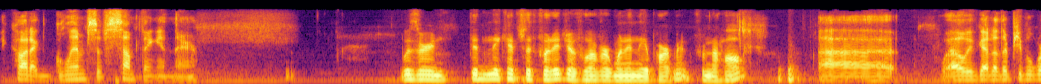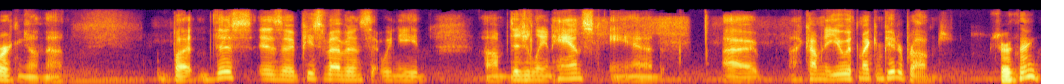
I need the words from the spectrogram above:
I caught a glimpse of something in there. Was there? Didn't they catch the footage of whoever went in the apartment from the hall? Uh, well, we've got other people working on that. But this is a piece of evidence that we need um, digitally enhanced, and I, I come to you with my computer problems. Sure thing.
